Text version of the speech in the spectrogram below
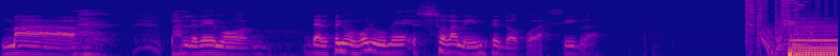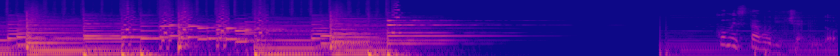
ma parleremo del primo volume solamente dopo la sigla. Come stavo dicendo,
